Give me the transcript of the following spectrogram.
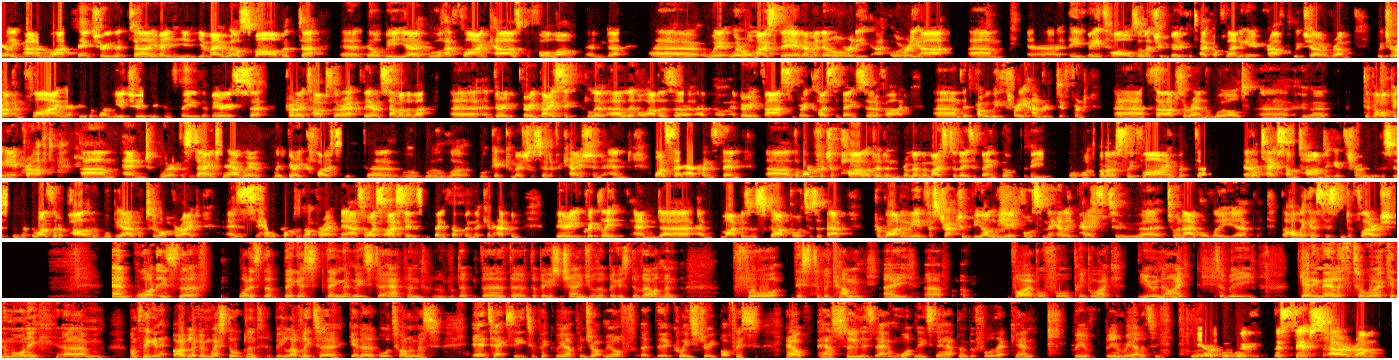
early part of the last century that uh, you know you, you, may well smile, but uh, uh, there'll be uh, we'll have flying cars before long, and uh, uh we're we're almost there. I mean, there already uh, already are um, uh, eVTOLs, electric vertical takeoff landing aircraft, which are um, which are up and flying. If you look on YouTube, you can see the various prototypes that are out there, and some of them are. Uh, very very basic le- uh, level. Others are, are, are, very advanced and very close to being certified. Um, there's probably 300 different uh, startups around the world who are developing aircraft, um, and we're at the stage now where we're very close. That, uh, we'll we'll, uh, we'll get commercial certification, and once that happens, then uh, the ones which are piloted, and remember, most of these are being built to be autonomously flying, but uh, that'll take some time to get through the system. But the ones that are piloted will be able to operate as helicopters operate now. So I, I see this as being something that can happen very quickly, and uh, and my business Skyportz is about providing the infrastructure beyond the airports and the helipads to uh, to enable the uh, the whole ecosystem to flourish. And what is the what is the biggest thing that needs to happen? The the the, the biggest change or the biggest development for this to become a, a viable for people like you and I to be getting their lift to work in the morning. Um, I'm thinking I live in West Auckland. It'd be lovely to get an autonomous air taxi to pick me up and drop me off at the Queen Street office. How how soon is that, and what needs to happen before that can be a, be a reality? Yeah, look, the steps are um,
